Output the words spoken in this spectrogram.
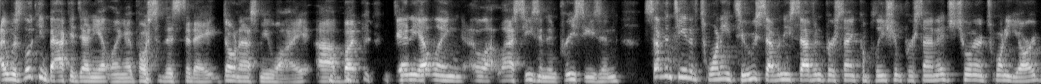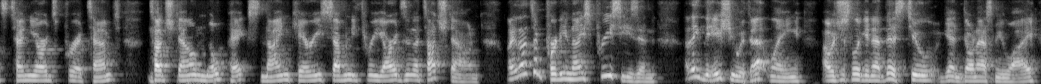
I was looking back at Danny Etling. I posted this today. Don't ask me why. Uh, but Danny Etling uh, last season in preseason, 17 of 22, 77% completion percentage, 220 yards, 10 yards per attempt, touchdown, no picks, nine carries, 73 yards, and a touchdown. Like that's a pretty nice preseason. I think the issue with Etling, I was just looking at this too. Again, don't ask me why.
